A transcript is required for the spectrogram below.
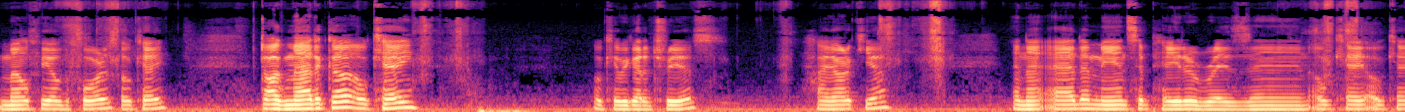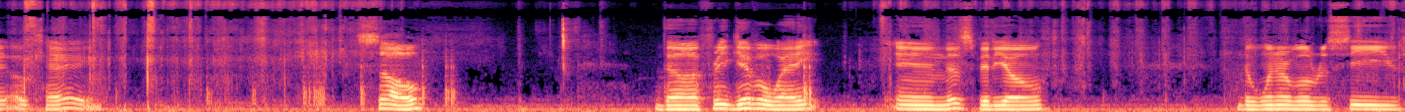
Melffy of the Forest, okay. Dogmatika, okay. Okay, we got a Trias. Hierarchia. And an Adamancipator Risen. Okay, okay, okay. So, the free giveaway in this video the winner will receive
